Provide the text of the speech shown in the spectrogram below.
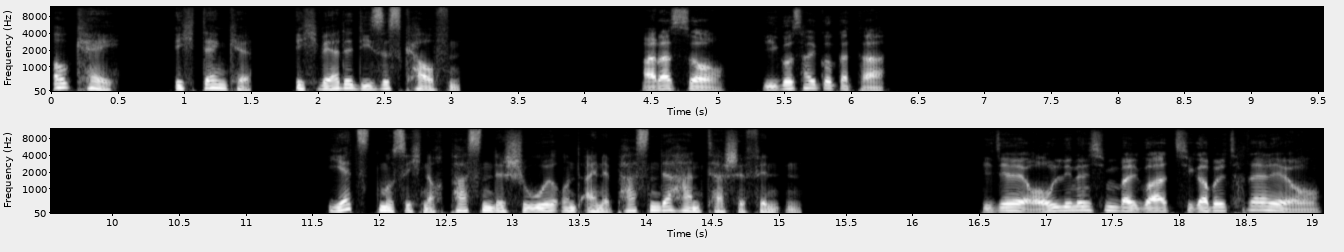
Okay. Ich denke, ich werde dieses kaufen. 알았어. 이거 살 것 같아. Jetzt muss ich noch passende Schuhe und eine passende Handtasche finden. 이제 어울리는 신발과 지갑을 찾아야 해요.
